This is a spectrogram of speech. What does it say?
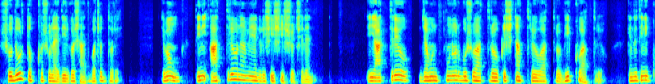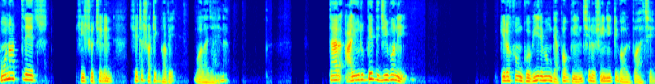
সুদূর তক্ষশিলায় দীর্ঘ সাত বছর ধরে এবং তিনি আত্রেয় নামে এক ঋষির শিষ্য ছিলেন। এই আত্রেয় যেমন পুনর্বসু আত্রেয়, কৃষ্ণাত্রেয় আত্র ভিক্ষু আত্রেয়, কিন্তু তিনি কোন আত্রেয়ের শিষ্য ছিলেন সেটা সঠিকভাবে বলা যায় না। তার আয়ুর্বেদ জীবনে কীরকম গভীর এবং ব্যাপক জ্ঞান ছিল সেই নিয়ে একটি গল্প আছে।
